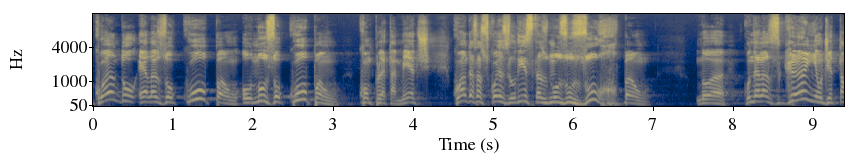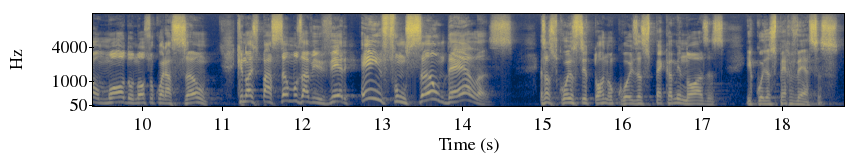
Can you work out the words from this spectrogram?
quando elas ocupam ou nos ocupam completamente, quando essas coisas lícitas nos usurpam, no, quando elas ganham de tal modo o nosso coração, que nós passamos a viver em função delas, essas coisas se tornam coisas pecaminosas e coisas perversas.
